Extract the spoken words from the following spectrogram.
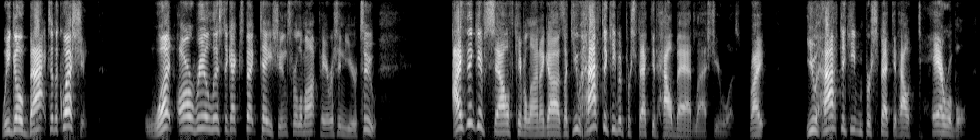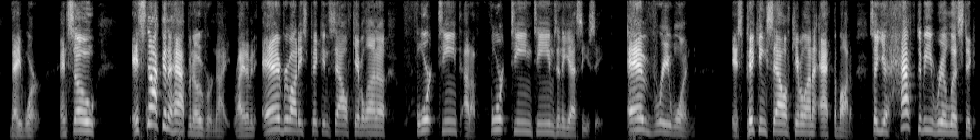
we go back to the question what are realistic expectations for Lamont Paris in year two? I think if South Carolina guys, like you have to keep in perspective how bad last year was, right? You have to keep in perspective how terrible they were. And so it's not going to happen overnight, right? I mean, everybody's picking South Carolina 14th out of 14 teams in the SEC. Everyone is picking South Carolina at the bottom. So you have to be realistic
